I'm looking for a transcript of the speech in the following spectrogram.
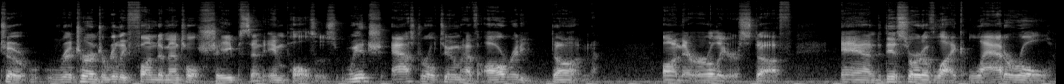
to return to really fundamental shapes and impulses which astral tomb have already done on their earlier stuff and this sort of like lateral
